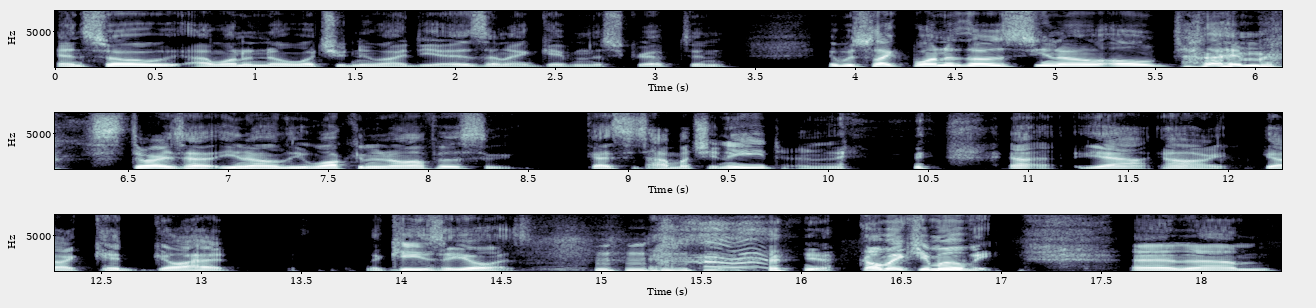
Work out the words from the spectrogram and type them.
And so I want to know what your new idea is, and I gave him the script, and it was like one of those, you know, old time stories. You know, you walk in an office, the guy says, "How much you need?" And uh, yeah, all right, go ahead, kid, go ahead. The keys are yours. yeah, go make your movie. And um,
